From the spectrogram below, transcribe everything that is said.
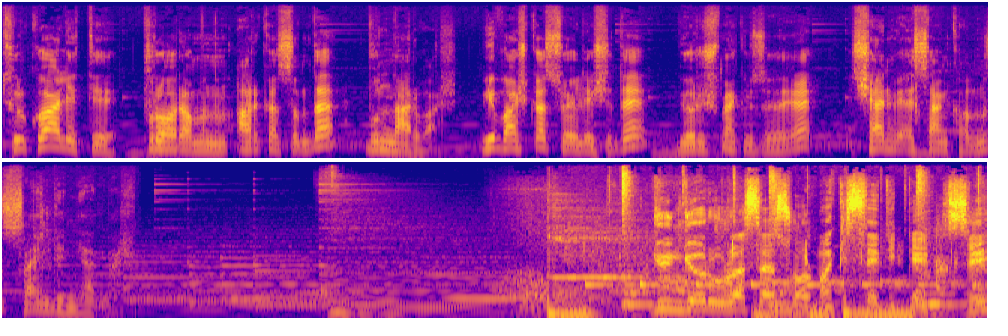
Türk Aleti programının arkasında bunlar var. Bir başka söyleşi de görüşmek üzere. Şen ve esen kalınız sayın dinleyenler. Güngör Uras'a sormak istediklerinizi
